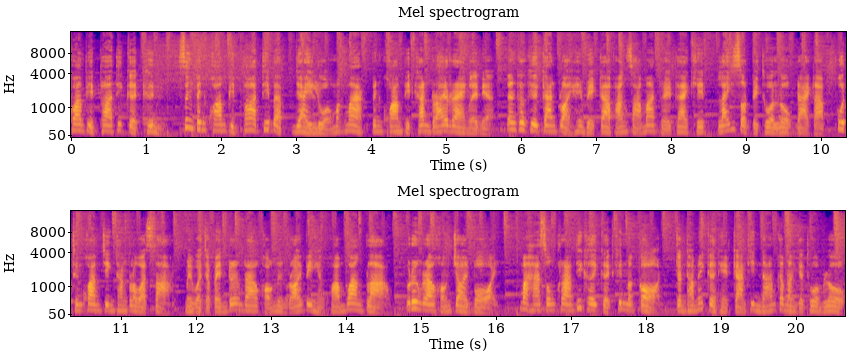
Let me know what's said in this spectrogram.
ความผิดพลาดที่เกิดขึ้น ซึ่งเป็นความผิดพลาดที่แบบใหญ่หลวงมากๆ เป็นความผิดขั้นร้ายแรงเลยเนี่ย นั่นก็คือการปล่อยให้เวก้าพังสามารถเผยแพร่คลิปไลฟ์สดไปทั่วโลกได้ครับ พูดถึงความจริงทางประวัติศาสตร์ ไม่ว่าจะเป็นเรื่องราวของ 100 ปีแห่งความว่างเปล่า เรื่องราวของจอยบอย มหาสงครามที่เคยเกิดขึ้นมาก่อน จนทำให้เกิดเหตุการณ์ที่น้ำกำลังจะท่วมโลก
